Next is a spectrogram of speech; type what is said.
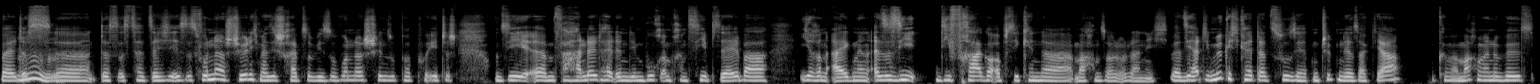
Weil das, mm. äh, das ist tatsächlich, es ist wunderschön. Ich meine, sie schreibt sowieso wunderschön, super poetisch. Und sie ähm, verhandelt halt in dem Buch im Prinzip selber ihren eigenen, also sie, die Frage, ob sie Kinder machen soll oder nicht. Weil sie hat die Möglichkeit dazu, sie hat einen Typen, der sagt, ja, können wir machen, wenn du willst.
